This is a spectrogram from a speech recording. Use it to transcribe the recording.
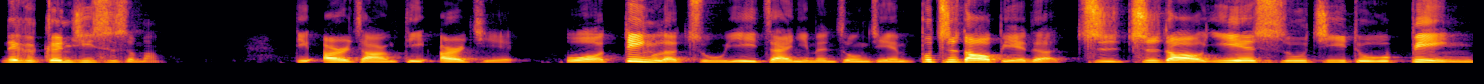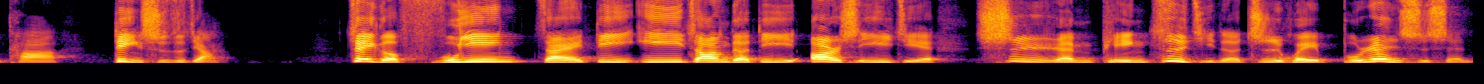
那个根基是什么？第二章第二节，我定了主意，在你们中间不知道别的，只知道耶稣基督，并他钉十字架。这个福音在第一章的第二十一节，世人凭自己的智慧不认识神，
